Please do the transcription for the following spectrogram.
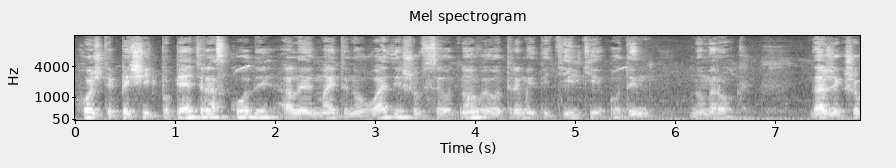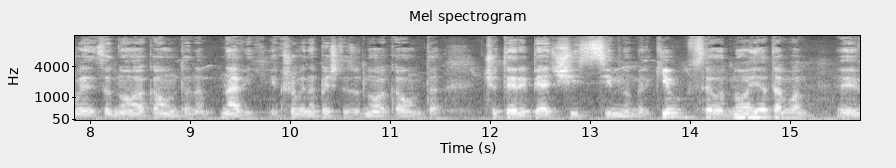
Хочете, пишіть по 5 разів коди, але майте на увазі, що все одно ви отримаєте тільки один номерок. Навіть якщо ви з одного аккаунта, навіть якщо ви напишете з одного аккаунта 4, 5, 6, 7 номерків, все одно я дам вам е,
